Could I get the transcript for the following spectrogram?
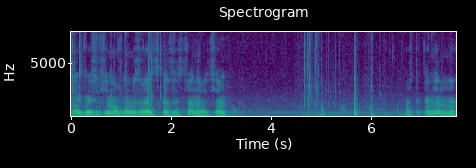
Te guziki można by zrobić z każdej strony, wiecie? Może te kamienne.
